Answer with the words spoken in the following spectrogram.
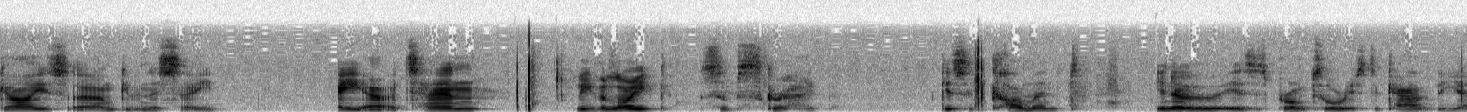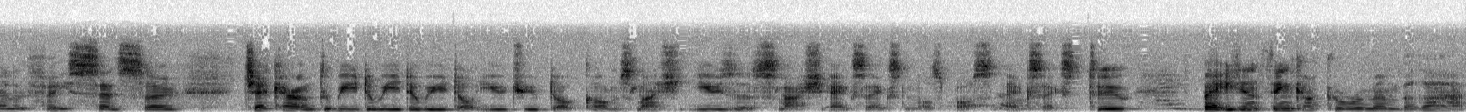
guys. Uh, I'm giving this a 8 out of 10. Leave a like, subscribe, give us a comment. You know it is, Proctorious the cat the yellow face says so. Check out www.youtube.com slash user slash xxnozbossxx2. Bet you didn't think I could remember that.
